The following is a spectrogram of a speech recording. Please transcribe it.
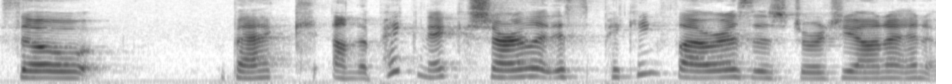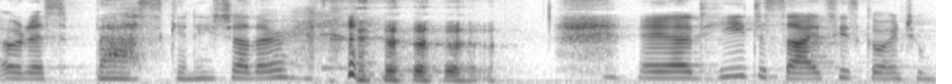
So back on the picnic, Charlotte is picking flowers as Georgiana and Otis bask in each other. and he decides he's going to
